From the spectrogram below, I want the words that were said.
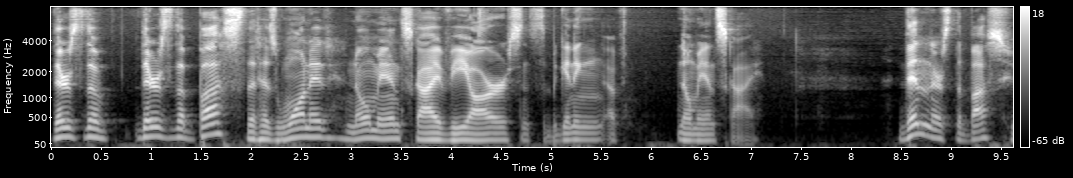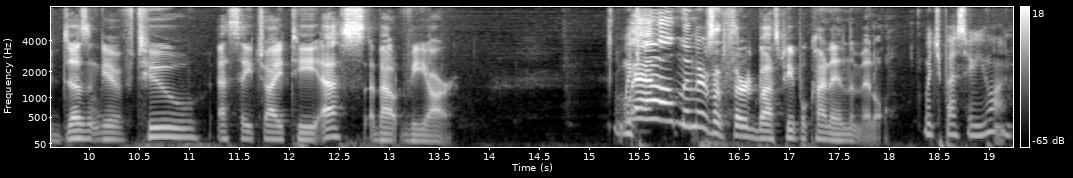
There's the there's the bus that has wanted No Man's Sky VR since the beginning of No Man's Sky. Then there's the bus who doesn't give two shits about VR. Which well, then there's a third bus, people kind of in the middle. which bus are you on?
